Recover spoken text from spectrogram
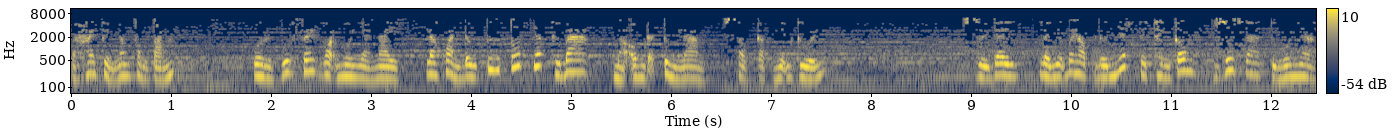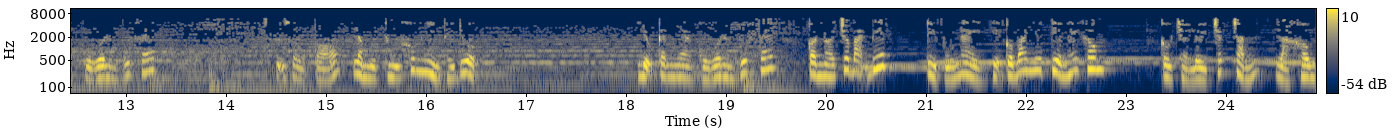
và 2,5 phòng tắm. Warren Buffett gọi ngôi nhà này là khoản đầu tư tốt nhất thứ ba mà ông đã từng làm sau cặp nhẫn cưới. Dưới đây là những bài học lớn nhất về thành công rút ra từ ngôi nhà của Warren Buffett. Sự giàu có là một thứ không nhìn thấy được. Liệu căn nhà của Warren Buffett còn nói cho bạn biết tỷ phú này hiện có bao nhiêu tiền hay không? Câu trả lời chắc chắn là không.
